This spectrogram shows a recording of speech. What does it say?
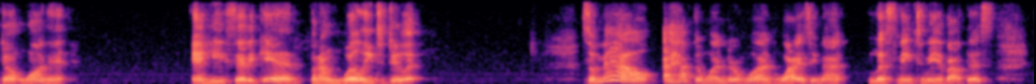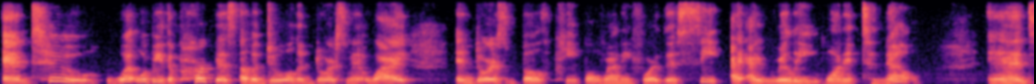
don't want it. And he said again, but I'm willing to do it. So now I have to wonder one, why is he not listening to me about this? And two, what would be the purpose of a dual endorsement? Why endorse both people running for this seat? I, I really wanted to know. And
